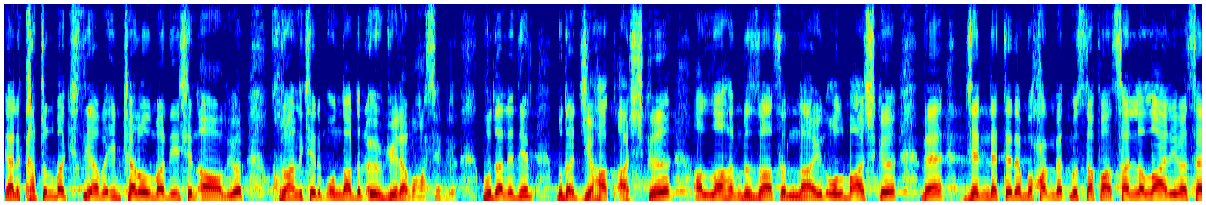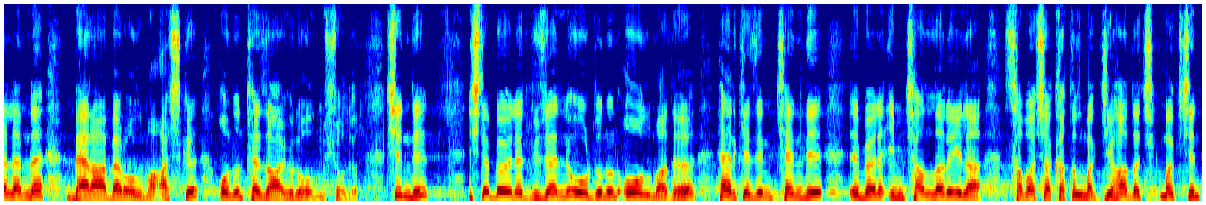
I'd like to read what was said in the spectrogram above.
Yani katılmak istiyor ama imkan olmadığı için ağlıyor. Kur'an-ı Kerim onlardan övgüyle bahsediyor. Bu da nedir? Bu da cihat aşkı, Allah'ın rızasına nail olma aşkı ve cennette de Muhammed Mustafa sallallahu aleyhi ve sellemle beraber olma aşkı onun tezahürü olmuş oluyor. Şimdi işte böyle düzenli ordunun olmadığı, herkesin kendi e, böyle imkanlarıyla savaşa katılmak, cihada çıkmak için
